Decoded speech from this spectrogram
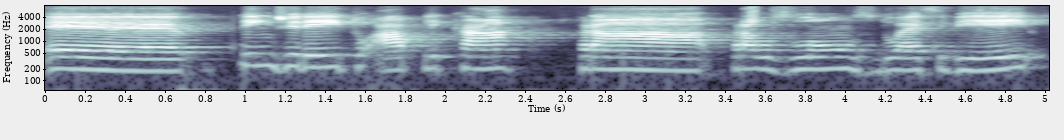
É, tem direito a aplicar para os loans do SBA,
